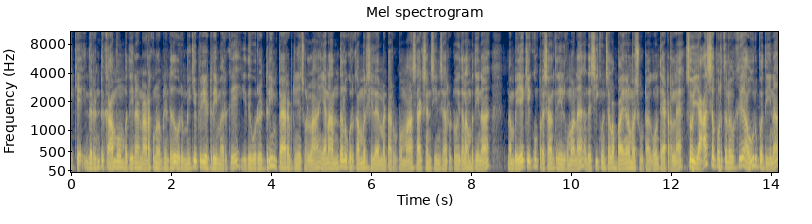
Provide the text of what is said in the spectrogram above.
ஏகே இந்த ரெண்டு காம்பவும் பார்த்தீங்கன்னா நடக்கணும் அப்படின்றது ஒரு மிகப்பெரிய ட்ரீமாக இருக்குது இது ஒரு ட்ரீம் பேர் அப்படின்னு சொல்லலாம். ஏன்னா அந்தளவுக்கு ஒரு கமர்ஷியல் எலமெண்ட்டாக இருக்கட்டும் மாஸ் ஆக்ஷன் சீன்ஸாக இருக்கட்டும் இதெல்லாம் பார்த்தீங்கன்னா நம்ம ஏகேக்கும் பிரசாந்த் நீலுக்குமான அந்த சீக்வன்ஸ் எல்லாம் பயங்கரமாக ஷூட் ஆகும் தேட்டரில் ஸோ யாஷை பொறுத்தளவுக்கு அவர் பார்த்தீங்கன்னா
